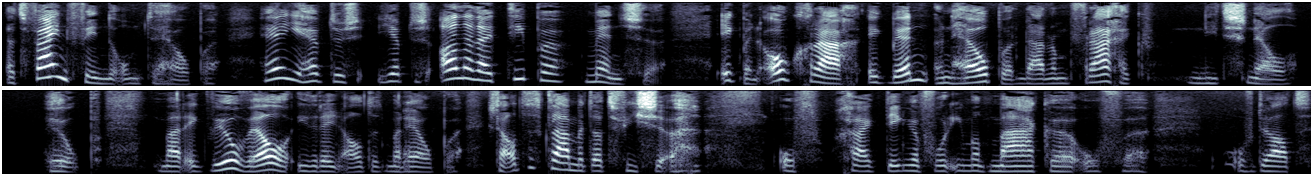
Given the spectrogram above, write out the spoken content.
het fijn vinden om te helpen. He, je, hebt dus, je hebt dus allerlei type mensen. Ik ben ook graag, ik ben een helper, daarom vraag ik niet snel hulp. Maar ik wil wel iedereen altijd maar helpen. Ik sta altijd klaar met adviezen. Of ga ik dingen voor iemand maken of, uh, of dat.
